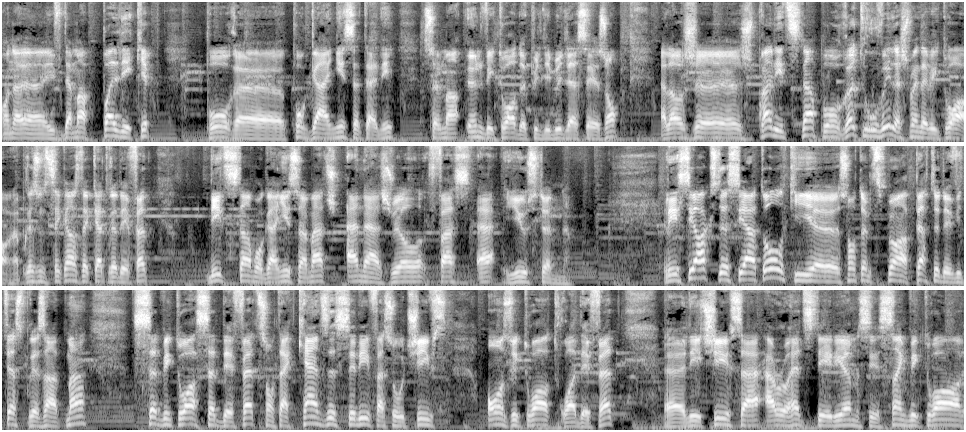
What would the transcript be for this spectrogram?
on n'a évidemment pas l'équipe pour, euh, pour gagner cette année. Seulement une victoire depuis le début de la saison. Alors, je, prends les Titans pour retrouver le chemin de la victoire. Après une séquence de quatre défaites, les Titans vont gagner ce match à Nashville face à Houston. Les Seahawks de Seattle, qui euh, sont un petit peu en perte de vitesse présentement, 7 victoires, 7 défaites, sont à Kansas City face aux Chiefs, 11 victoires, 3 défaites. Euh, les Chiefs à Arrowhead Stadium, c'est 5 victoires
